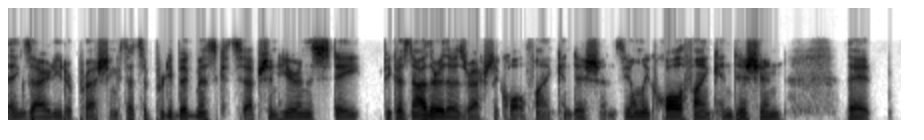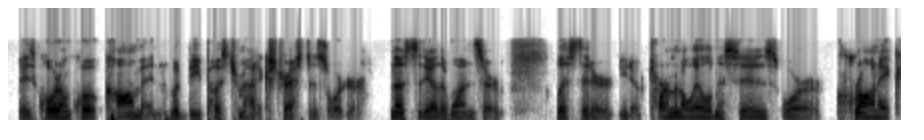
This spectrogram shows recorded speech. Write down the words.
anxiety, depression, because that's a pretty big misconception here in the state because neither of those are actually qualifying conditions. The only qualifying condition that is quote unquote common would be post traumatic stress disorder. Most of the other ones are listed are you know terminal illnesses or chronic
